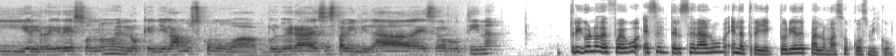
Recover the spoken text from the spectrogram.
y el regreso ¿no? En lo que llegamos como a volver a esa estabilidad, a esa rutina. Trígono de Fuego es el tercer álbum en la trayectoria de Palomazo Cósmico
